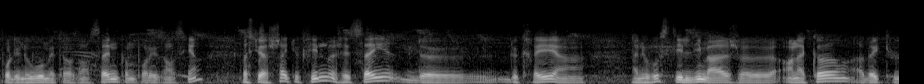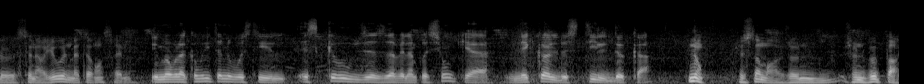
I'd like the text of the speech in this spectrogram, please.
pour, les nouveaux metteurs en scène comme pour les anciens. Parce qu'à chaque film, j'essaye de créer un, un nouveau style d'image euh, en accord avec le scénario et le metteur en scène. Et mais voilà, quand vous dites un nouveau style, est-ce que vous avez l'impression qu'il y a une école de style de cas? Non, justement, je ne, je ne veux pas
